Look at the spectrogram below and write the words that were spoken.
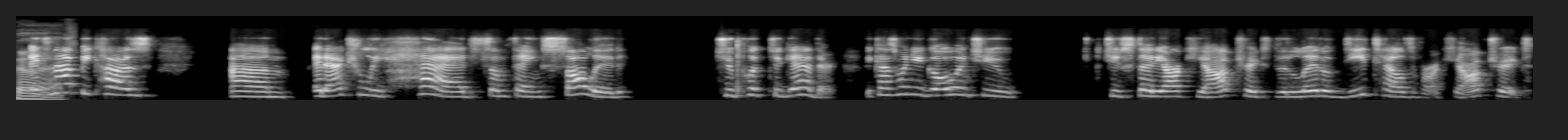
Uh, it's not because um, it actually had something solid to put together. Because when you go into to study Archaeopteryx, the little details of Archaeopteryx,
